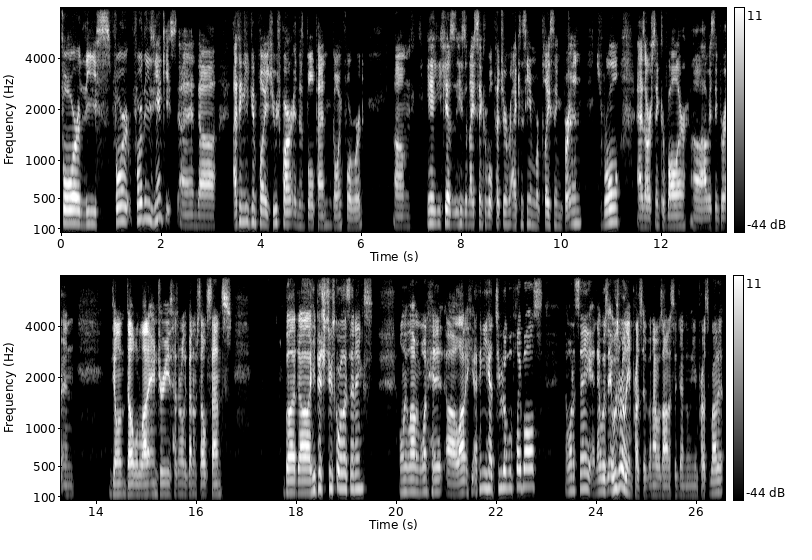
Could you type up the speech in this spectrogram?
for these for for these Yankees, and uh, I think he can play a huge part in this bullpen going forward. Um, he, he has he's a nice sinkerball pitcher. I can see him replacing Britton's role as our sinker baller. Uh, obviously, dealt, dealt with a lot of injuries, hasn't really been himself since. But uh, he pitched two scoreless innings, only allowing one hit. Uh, a lot of, I think he had two double play balls. I want to say, and it was it was really impressive, and I was honestly genuinely impressed about it.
